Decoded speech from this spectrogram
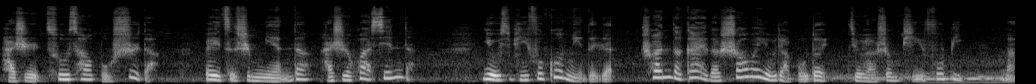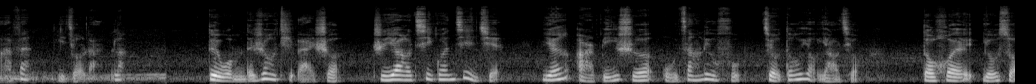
还是粗糙不适的，被子是棉的还是化纤的。有些皮肤过敏的人，穿的盖的稍微有点不对，就要生皮肤病，麻烦也就来了。对我们的肉体来说，只要器官健全，眼耳鼻舌五脏六腑就都有要求，都会有所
